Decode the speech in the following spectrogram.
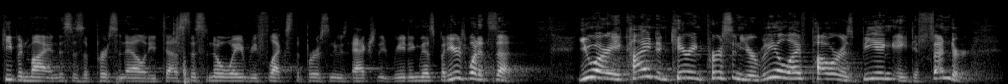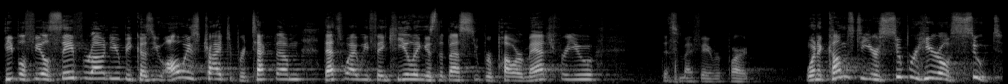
Keep in mind, this is a personality test. This in no way reflects the person who's actually reading this, but here's what it said You are a kind and caring person. Your real life power is being a defender. People feel safe around you because you always try to protect them. That's why we think healing is the best superpower match for you. This is my favorite part. When it comes to your superhero suit,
